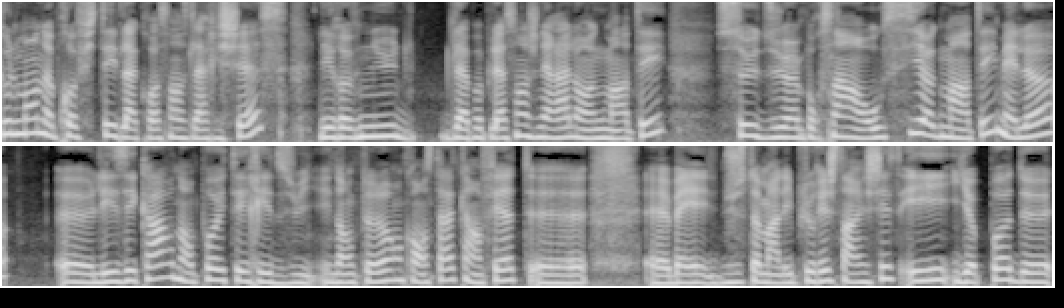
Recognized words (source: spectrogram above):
tout le monde a profité de la croissance de la richesse. Les revenus de la population en général ont augmenté. Ceux du 1 ont aussi augmenté, mais là, euh, les écarts n'ont pas été réduits. Et donc là, on constate qu'en fait, euh, euh, ben, justement, les plus riches s'enrichissent et il n'y a pas de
